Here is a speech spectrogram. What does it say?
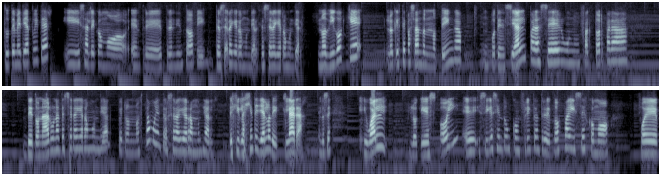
Tú te metías a Twitter y sale como entre trending topic, tercera guerra mundial, tercera guerra mundial. No digo que lo que esté pasando no tenga un potencial para ser un factor para detonar una tercera guerra mundial, pero no estamos en tercera guerra mundial. Es que la gente ya lo declara. Entonces, igual lo que es hoy eh, sigue siendo un conflicto entre dos países como fue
